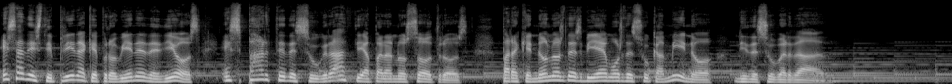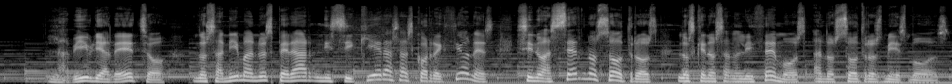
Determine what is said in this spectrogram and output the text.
Esa disciplina que proviene de Dios es parte de su gracia para nosotros, para que no nos desviemos de su camino ni de su verdad. La Biblia, de hecho, nos anima a no esperar ni siquiera esas correcciones, sino a ser nosotros los que nos analicemos a nosotros mismos.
